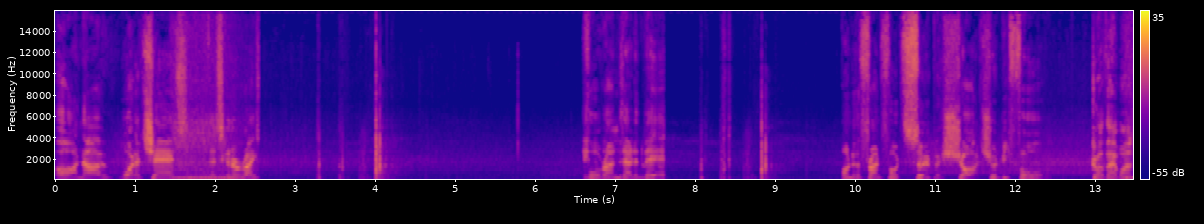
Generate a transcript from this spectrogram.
Oh no, what a chance. That's going to race. Four runs added there. Onto the front foot. Super shot. Should be four. Got that one.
